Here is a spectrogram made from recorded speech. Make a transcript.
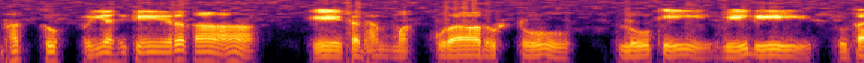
भर्तुः प्रियहिते रता। एष धर्मः पुरा दृष्टो लोके वेदे श्रुतः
